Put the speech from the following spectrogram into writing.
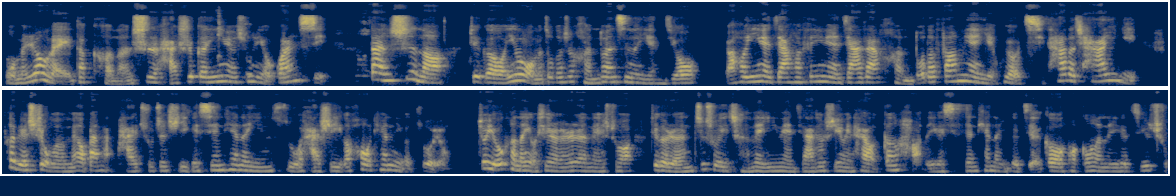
我们认为它可能是还是跟音乐训练有关系。但是呢，这个因为我们做的是横断性的研究。然后音乐家和非音乐家在很多的方面也会有其他的差异，特别是我们没有办法排除这是一个先天的因素，还是一个后天的一个作用。就有可能有些人认为说，这个人之所以成为音乐家，就是因为他有更好的一个先天的一个结构和功能的一个基础，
